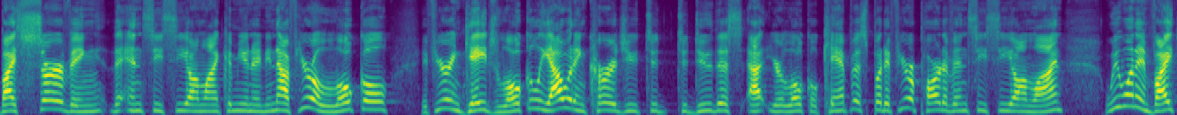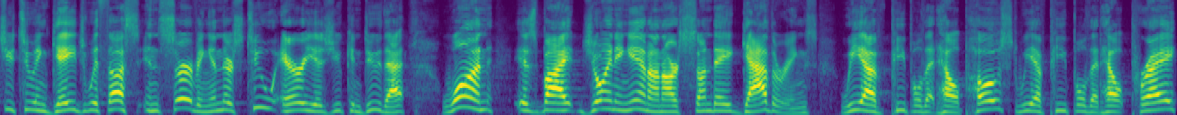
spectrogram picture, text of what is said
by serving the NCC online community. Now, if you're a local, if you're engaged locally, I would encourage you to, to do this at your local campus. But if you're a part of NCC online, we want to invite you to engage with us in serving. And there's two areas you can do that. One is by joining in on our Sunday gatherings. We have people that help host, we have people that help pray.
